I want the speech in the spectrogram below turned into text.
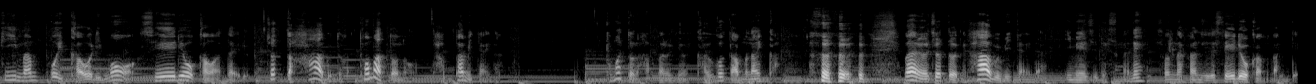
ピーマンっぽい香りも清涼感を与える。ちょっとハーブとかトマトの葉っぱみたいなトマトの葉っぱの匂い嗅ぐことあんまないか。まあでもちょっとね、ハーブみたいなイメージですかね。そんな感じで清涼感があって。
